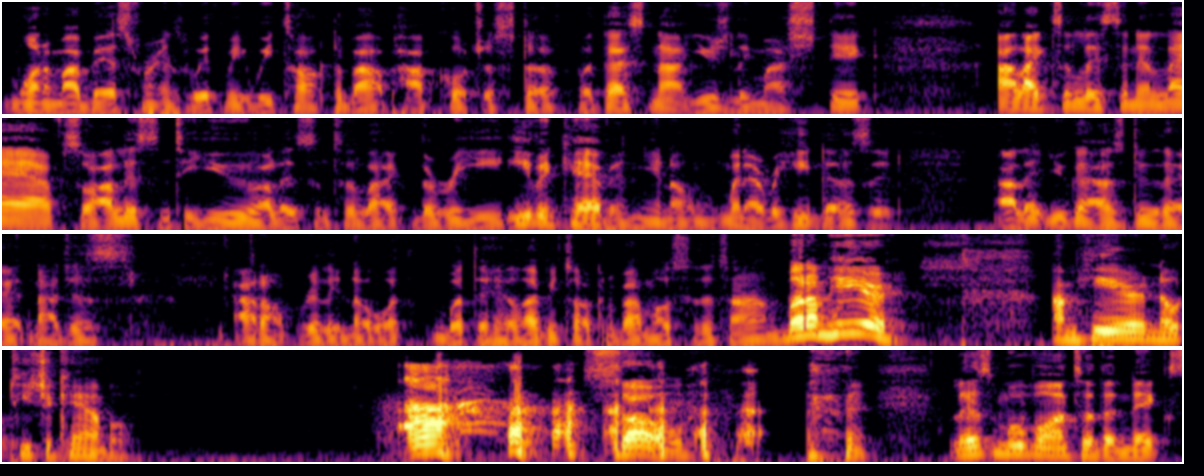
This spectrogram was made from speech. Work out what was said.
one of my best friends with me, we talked about pop culture stuff, but that's not usually my shtick. I like to listen and laugh, so I listen to you, I listen to like the read, even Kevin, you know, whenever he does it, I let you guys do that, and I just, I don't really know what what the hell I be talking about most of the time, but I'm here. I'm here, no Tisha Campbell. So let's move on to the next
